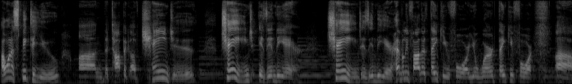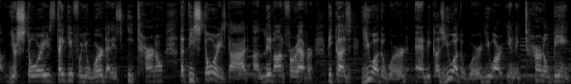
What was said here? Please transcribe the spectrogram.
I want to speak to you on the topic of changes. Change is in the air change is in the air. Heavenly Father, thank you for your word. Thank you for uh, your stories. Thank you for your word that is eternal. That these stories, God, uh, live on forever because you are the word, and because you are the word, you are an eternal being.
